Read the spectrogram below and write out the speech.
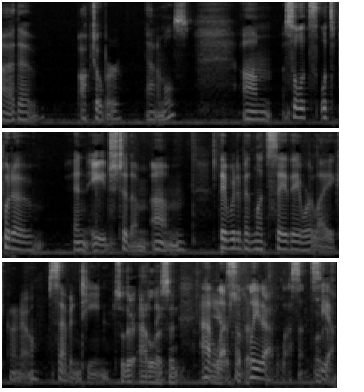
uh, the October animals. Um, so let's let's put a an age to them. Um, they would have been, let's say, they were like I don't know, seventeen, So they're adolescent. years. adolescent, Okay. late adolescence. Yeah,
